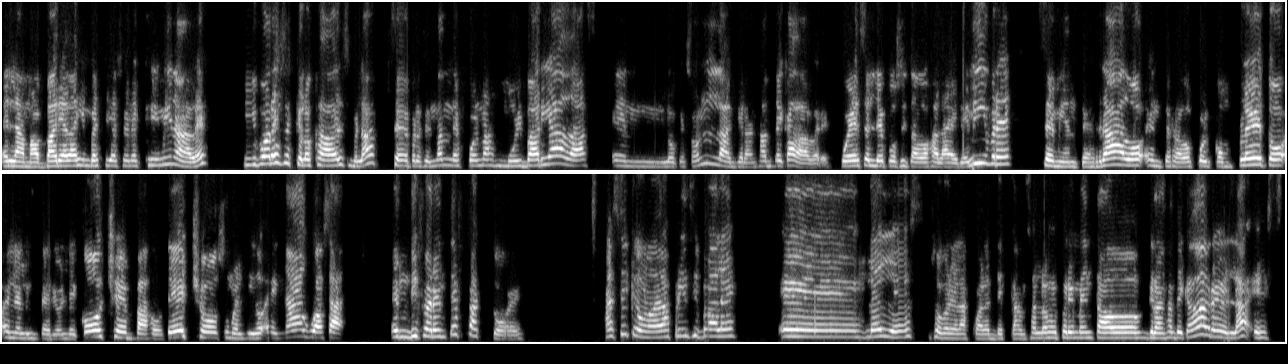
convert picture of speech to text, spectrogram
en las más variadas investigaciones criminales, y por eso es que los cadáveres ¿verdad? se presentan de formas muy variadas en lo que son las granjas de cadáveres. Pueden ser depositados al aire libre, semienterrados, enterrados por completo, en el interior de coches, bajo techo, sumergidos en agua, o sea, en diferentes factores. Así que una de las principales eh, leyes sobre las cuales descansan los experimentados granjas de cadáveres, ¿verdad? Es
